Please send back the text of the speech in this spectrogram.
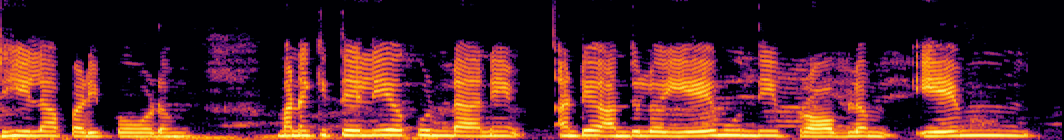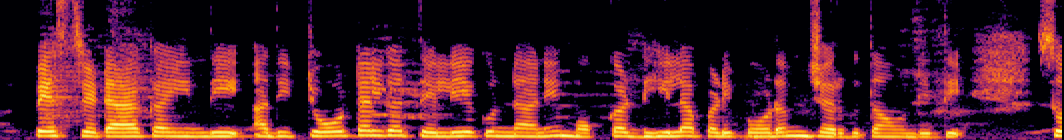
ఢీలా పడిపోవడం మనకి తెలియకుండానే అంటే అందులో ఏముంది ప్రాబ్లం ఏం పెస్ట్ అటాక్ అయింది అది టోటల్గా తెలియకుండానే మొక్క ఢీలా పడిపోవడం జరుగుతూ ఉండిద్ది. సో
